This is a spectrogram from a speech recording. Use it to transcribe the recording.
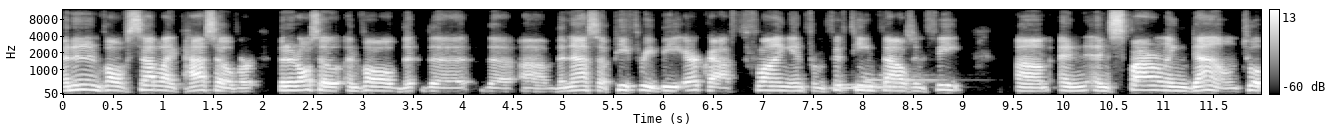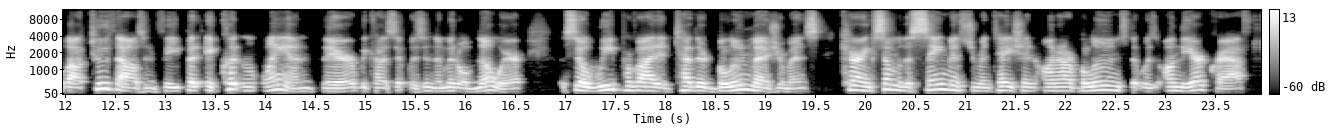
and it involved satellite passover, but it also involved the the the, um, the NASA P3B aircraft flying in from 15,000 feet um, and and spiraling down to about 2,000 feet, but it couldn't land there because it was in the middle of nowhere. So we provided tethered balloon measurements carrying some of the same instrumentation on our balloons that was on the aircraft,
